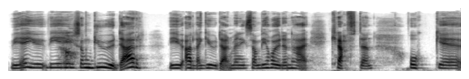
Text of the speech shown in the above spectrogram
Vi är ju, vi är ju liksom gudar. Vi är ju alla gudar, men liksom, vi har ju den här kraften. Och eh,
